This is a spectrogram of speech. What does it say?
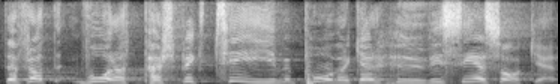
Därför att vårt perspektiv påverkar hur vi ser saker.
